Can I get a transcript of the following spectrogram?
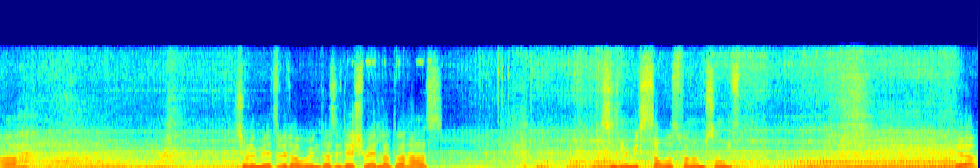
Ah. Soll ich mir jetzt wiederholen, dass ich die Schweller da hasse? Das ist nämlich sowas von umsonst. Ja.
